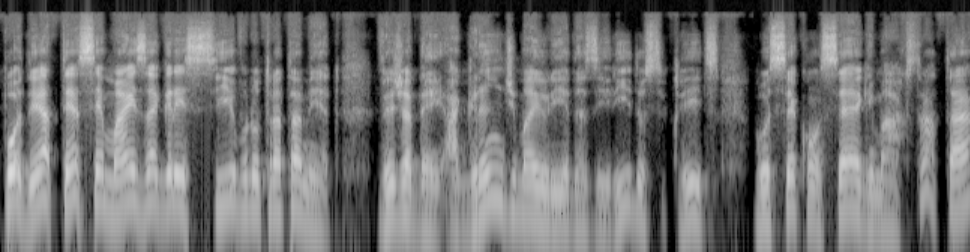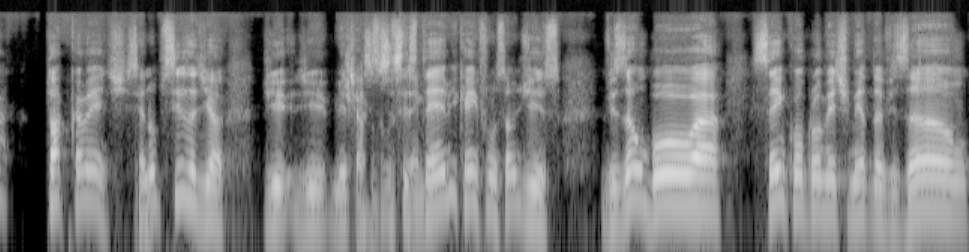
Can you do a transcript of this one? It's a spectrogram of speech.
poder até ser mais agressivo no tratamento. Veja bem, a grande maioria das iridociclites, você consegue, Marcos, tratar topicamente. Você não precisa de, de, de medicação sistêmica em função disso. Visão boa, sem comprometimento da visão,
